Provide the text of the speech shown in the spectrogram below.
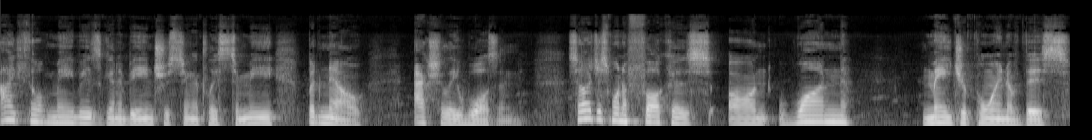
I thought maybe it's gonna be interesting, at least to me, but no, actually wasn't. So I just want to focus on one major point of this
